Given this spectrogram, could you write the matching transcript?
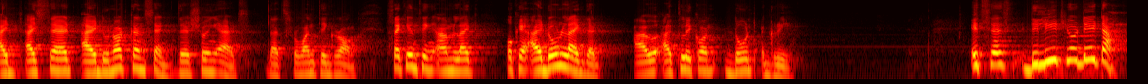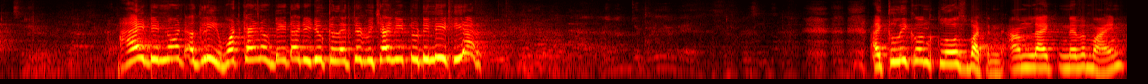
I, I said, I do not consent. They're showing ads. That's one thing wrong. Second thing, I'm like, okay, I don't like that. I, I click on don't agree. It says, delete your data. I did not agree. What kind of data did you collect which I need to delete here? I click on close button. I'm like, never mind.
